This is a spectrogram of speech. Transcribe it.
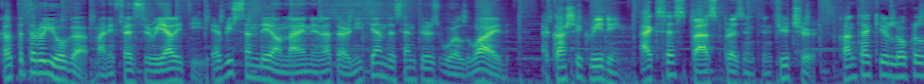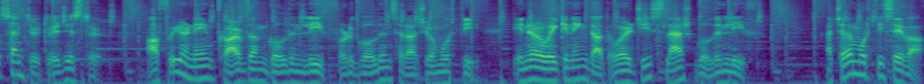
Kalpataru Yoga Manifest reality every Sunday online and at our Nityananda centers worldwide. Akashic Reading, access past, present, and future. Contact your local center to register. Offer your name carved on golden leaf for the Golden Sadashiva Murti. innerawakening.org slash golden leaf. Achalamurti Seva,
